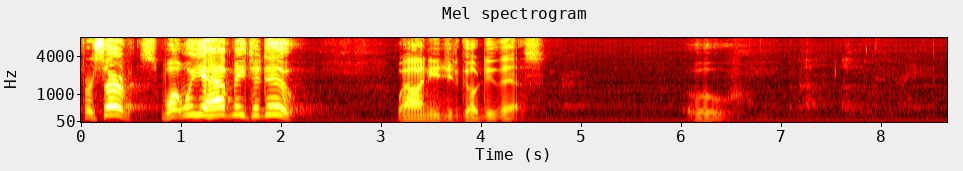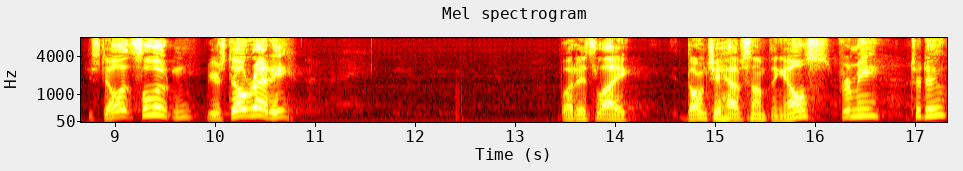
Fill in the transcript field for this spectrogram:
for service. What will you have me to do? Well, I need you to go do this. Ooh. You're still at saluting, you're still ready. But it's like, don't you have something else for me to do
